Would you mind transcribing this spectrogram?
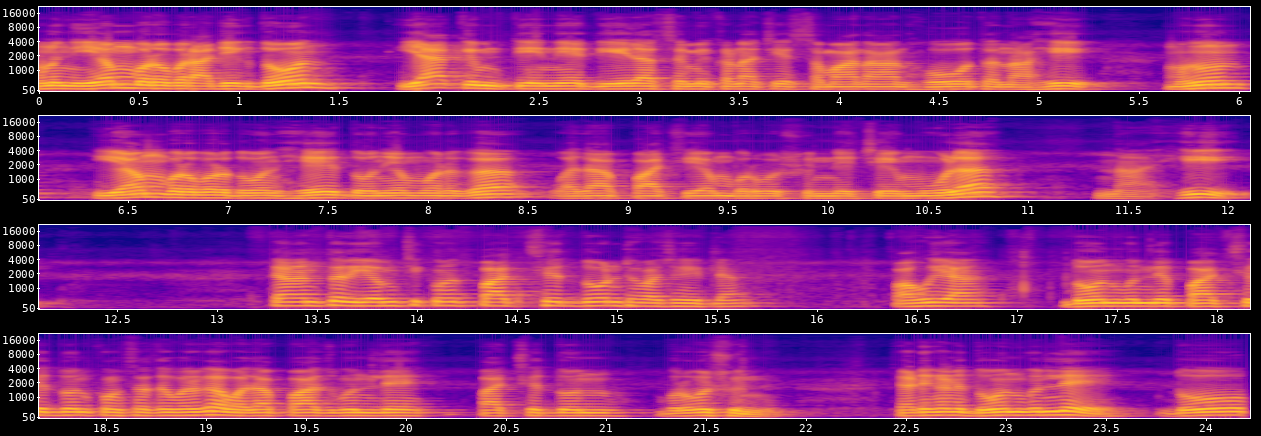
म्हणून यम बरोबर अधिक दोन या किमतीने दिलेल्या समीकरणाचे समाधान होत नाही म्हणून यम बरोबर दोन हे दोन यम वर्ग वजा पाच यम बरोबर शून्यचे मूळ नाही त्यानंतर यमची किंमत पाच छेद दोन ठेवा सांगितल्या पाहूया दोन गुणले पाच छेद दोन कंसाचा वर्ग वजा पाच गुणले पाचशे दोन बरोबर शून्य त्या ठिकाणी दोन गुणले दो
